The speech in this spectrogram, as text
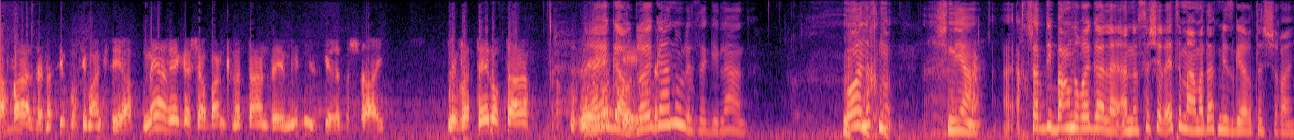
אבל, ונשים פה סימן קריאה, מהרגע שהבנק נתן והעמיד מסגרת אשראי, לבטל אותה, זה... רגע, עוד לא הגענו לזה, גלעד. פה אנחנו... שנייה, עכשיו דיברנו רגע על הנושא של עצם העמדת מסגרת אשראי.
